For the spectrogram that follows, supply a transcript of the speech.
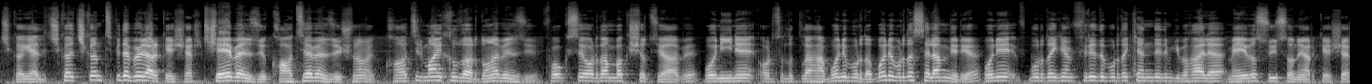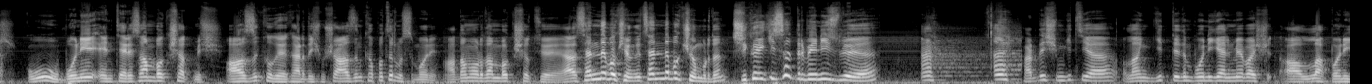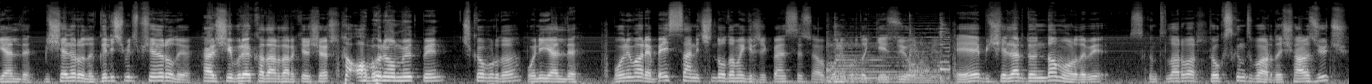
Çıka geldi. Çıka çıkanın tipi de böyle arkadaşlar. Şeye benziyor. Katile benziyor. Şuna bak. Katil Michael vardı ona benziyor. Foxy oradan bakış atıyor abi. Bonnie yine ortalıkla. Ha Bonnie burada. Bonnie burada selam veriyor. Bonnie buradayken Freddy burada kendi dediğim gibi hala meyve suyu sanıyor arkadaşlar. Oo Bonnie enteresan bakış atmış. Ağzın kokuyor kardeşim. Şu ağzını kapatır mısın Bonnie? Adam oradan bakış atıyor ya. ya sen ne bakıyorsun? Sen ne bakıyorsun buradan? Çıka iki saattir beni izliyor ya. Heh. Eh, kardeşim git ya. Lan git dedim Bonnie gelmeye baş... Allah Bonnie geldi. Bir şeyler oluyor. Glitch milç bir şeyler oluyor. Her şey buraya kadardı arkadaşlar. Abone olmayı unutmayın. Çıka burada. Bonnie geldi. Bonnie var ya 5 saniye içinde odama girecek. Ben size söyleyeyim. Bonnie burada geziyor oğlum ya. Ee bir şeyler döndü ama orada bir sıkıntılar var. Çok sıkıntı vardı. Şarjı 3.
